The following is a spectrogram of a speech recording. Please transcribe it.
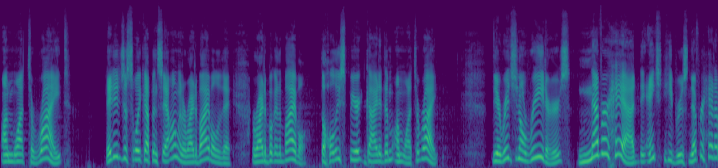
on what to write. They didn't just wake up and say, oh, I'm going to write a Bible today or write a book of the Bible. The Holy Spirit guided them on what to write. The original readers never had, the ancient Hebrews never had a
